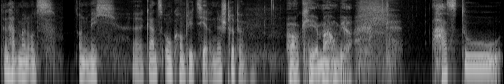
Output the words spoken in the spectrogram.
dann hat man uns und mich äh, ganz unkompliziert an der Strippe. Okay, machen wir. Hast du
